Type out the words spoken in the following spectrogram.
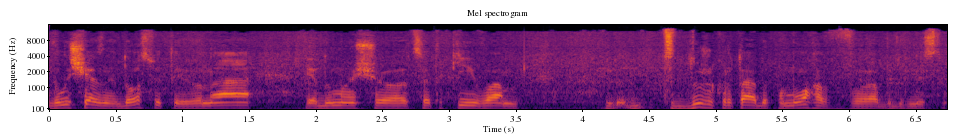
величезний досвід, і вона, я думаю, що це такий вам це дуже крута допомога в будівництві.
